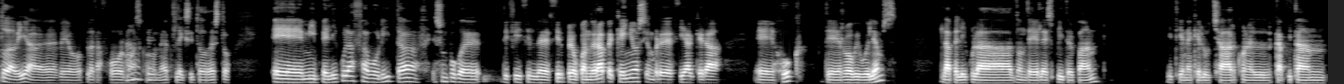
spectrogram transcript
todavía, eh, veo plataformas ah, como Netflix y todo esto. Eh, mi película favorita es un poco difícil de decir, pero cuando era pequeño siempre decía que era eh, Hook de Robbie Williams, la película donde él es Peter Pan y tiene que luchar con el capitán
